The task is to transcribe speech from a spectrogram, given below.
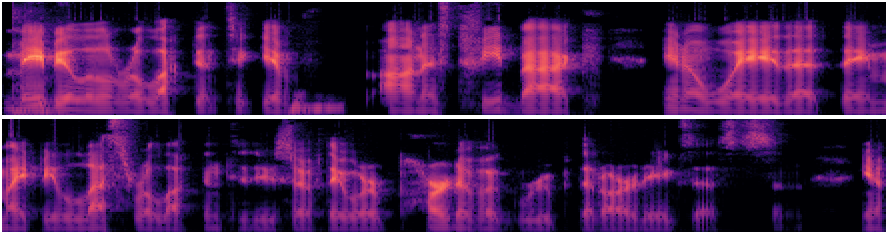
Maybe mm-hmm. a little reluctant to give mm-hmm. honest feedback in a way that they might be less reluctant to do so if they were part of a group that already exists. And you know,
